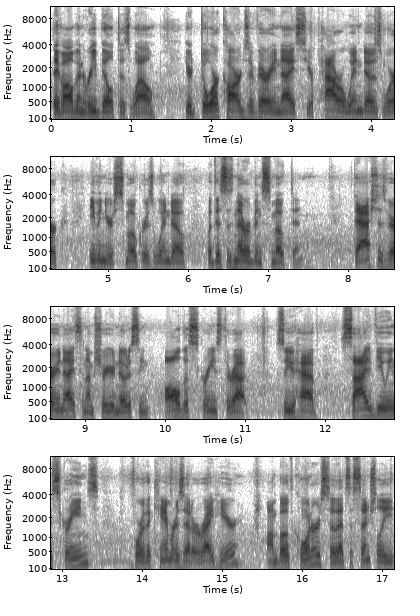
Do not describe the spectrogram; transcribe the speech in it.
They've all been rebuilt as well. Your door cards are very nice. Your power windows work, even your smoker's window, but this has never been smoked in. Dash is very nice, and I'm sure you're noticing all the screens throughout. So you have side viewing screens for the cameras that are right here on both corners. So that's essentially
